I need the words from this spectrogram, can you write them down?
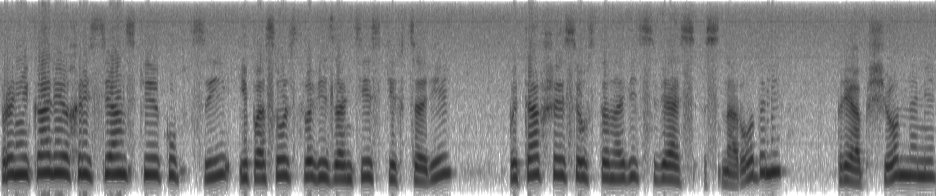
проникали христианские купцы и посольства византийских царей, пытавшиеся установить связь с народами, приобщенными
